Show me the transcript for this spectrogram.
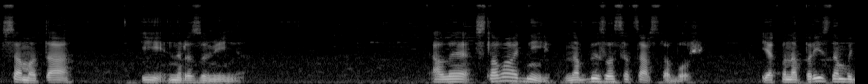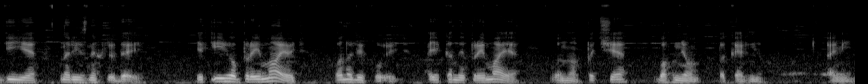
самота і нерозуміння. Але слова одні наблизилося Царство Боже, як вона по-різному діє на різних людей. Які його приймають, воно лікують, а яка не приймає, воно пече вогнем пекельним. Амінь.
